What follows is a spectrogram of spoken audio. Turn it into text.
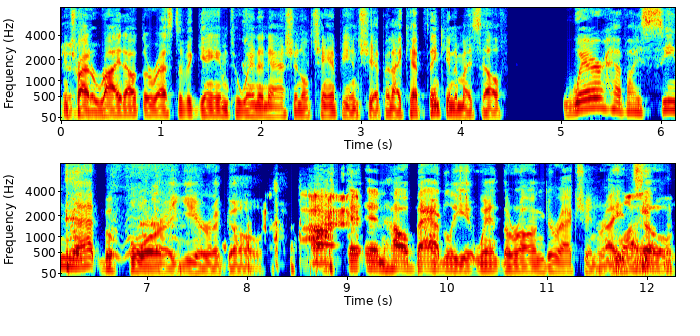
and Yeah. try to ride out the rest of a game to win a national championship. And i kept thinking to myself where have i seen that before a year ago? Uh, and, and how badly it went the wrong direction right, Right. so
